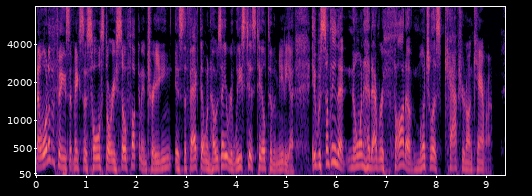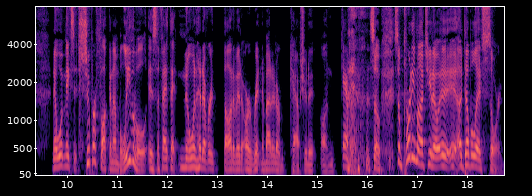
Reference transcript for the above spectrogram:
now, one of the things that makes this whole story so fucking intriguing is the fact that when Jose released his tale to the media, it was something that no one had ever thought of, much less captured on camera. Now, what makes it super fucking unbelievable is the fact that no one had ever thought of it or written about it or captured it on camera. so, so pretty much, you know, a, a double-edged sword,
